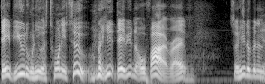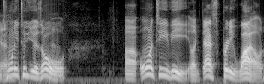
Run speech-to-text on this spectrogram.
debuted when he was 22. Like he debuted in 05, right? So he'd have been Yeah. 22 years old uh, on TV. Like that's pretty wild.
